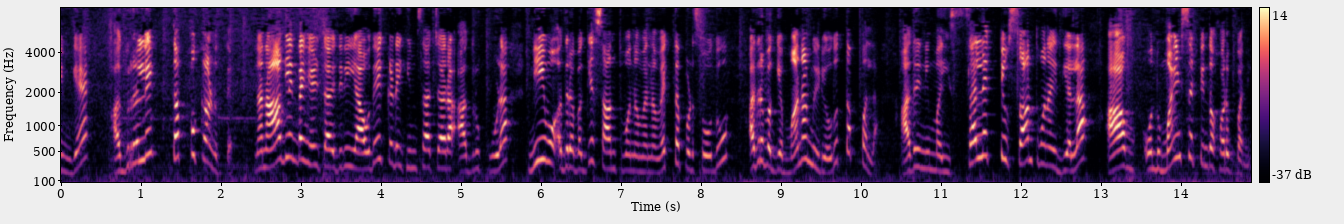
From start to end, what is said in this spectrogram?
ನಿಮ್ಗೆ ಅದರಲ್ಲಿ ತಪ್ಪು ಕಾಣುತ್ತೆ. ನಾನು ಆಗ್ಲಿಂದ ಹೇಳ್ತಾ ಇದ್ದೀನಿ, ಯಾವುದೇ ಕಡೆ ಹಿಂಸಾಚಾರ ಆದ್ರೂ ಕೂಡ ನೀವು ಅದರ ಬಗ್ಗೆ ಸಾಂತ್ವನವನ್ನ ವ್ಯಕ್ತಪಡಿಸೋದು, ಅದರ ಬಗ್ಗೆ ಮನ ಮಿಡಿಯೋದು ತಪ್ಪಲ್ಲ. ಆದ್ರೆ ನಿಮ್ಮ ಈ ಸೆಲೆಕ್ಟಿವ್ ಸಾಂತ್ವನ ಇದೆಯಲ್ಲ, ಆ ಒಂದು ಮೈಂಡ್ ಸೆಟ್ ಇಂದ ಹೊರಗೆ ಬನ್ನಿ.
